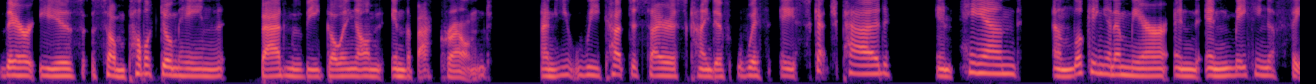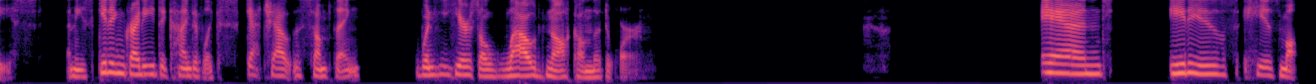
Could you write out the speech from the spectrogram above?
there is some public domain bad movie going on in the background, and you, we cut to Cyrus kind of with a sketch pad in hand and looking in a mirror and and making a face and he's getting ready to kind of like sketch out something when he hears a loud knock on the door and it is his mom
